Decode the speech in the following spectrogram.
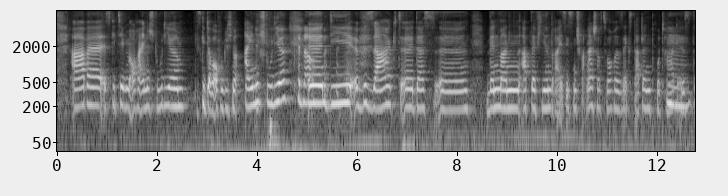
aber es gibt eben auch eine Studie, es gibt aber auch wirklich nur eine Studie, Genau. äh, die äh, besagt, äh, dass wenn man ab der 34. Schwangerschaftswoche sechs Datteln pro Tag Mhm. isst,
